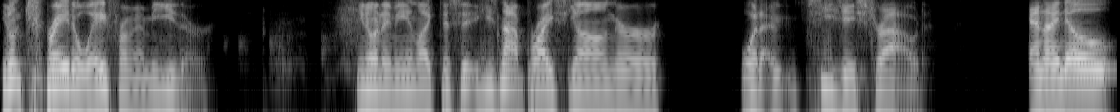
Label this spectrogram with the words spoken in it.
You don't trade away from him either. You know what I mean? Like this, is, he's not Bryce Young or what C.J. Stroud. And I know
